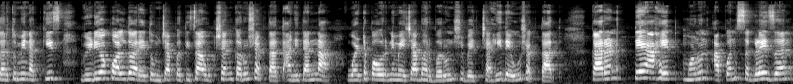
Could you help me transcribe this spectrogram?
तर तुम्ही नक्कीच व्हिडिओ कॉलद्वारे तुमच्या पतीचा औक्षण करू शकतात आणि त्यांना वटपौर्णिमेच्या भरभरून शुभेच्छाही देऊ शकतात. कारण ते आहेत म्हणून आपण सगळेजण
